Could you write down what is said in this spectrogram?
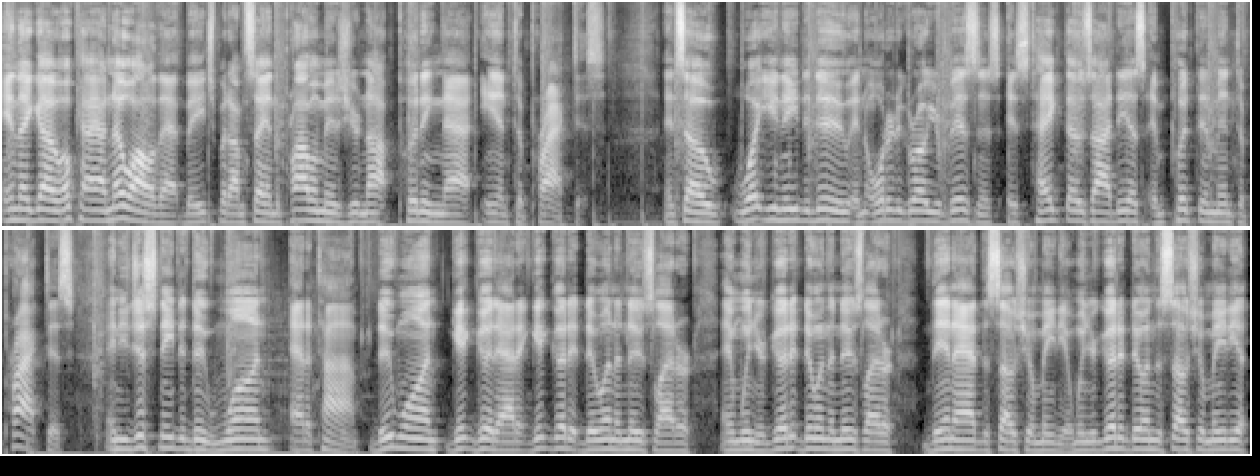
And they go, okay, I know all of that, Beach, but I'm saying the problem is you're not putting that into practice. And so, what you need to do in order to grow your business is take those ideas and put them into practice. And you just need to do one at a time. Do one, get good at it, get good at doing a newsletter. And when you're good at doing the newsletter, then add the social media. When you're good at doing the social media,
